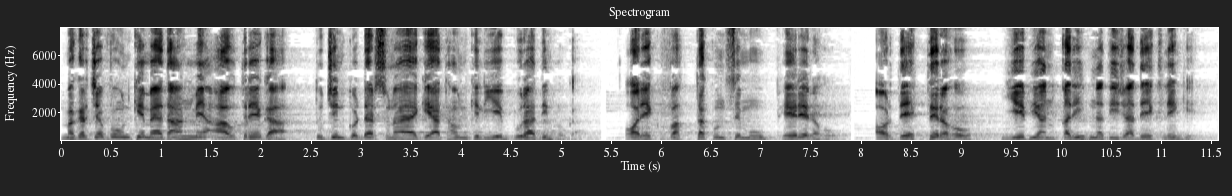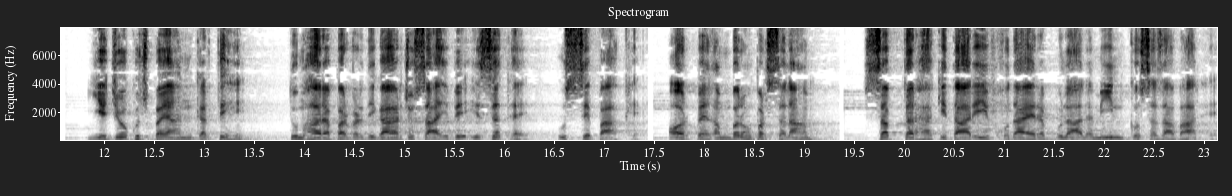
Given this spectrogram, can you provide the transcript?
مگر جب وہ ان کے میدان میں آ اترے گا، تو جن کو ڈر سنایا گیا تھا، ان کے لیے برا دن ہوگا۔ اور ایک وقت تک ان سے منہ پھیرے رہو اور دیکھتے رہو، یہ بھی ان قریب نتیجہ دیکھ لیں گے۔ یہ جو کچھ بیان کرتے ہیں، تمہارا پروردگار جو صاحب عزت ہے، اس سے پاک ہے۔ اور پیغمبروں پر سلام، سب طرح کی تعریف خدائے رب العالمین کو سزاوار ہے۔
